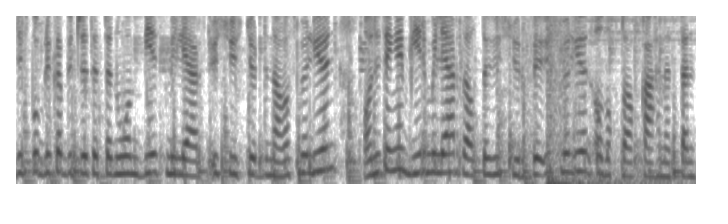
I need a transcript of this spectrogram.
республика бюджететтен 15 миллиард 349 миллион, оны теңе 1 миллиард 600 сүрбе 3 миллион олуктоок каханаттан.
